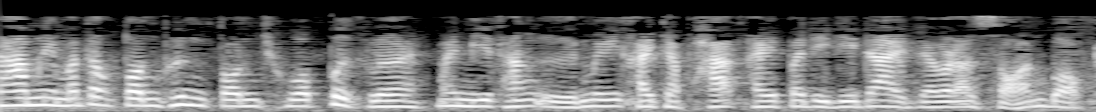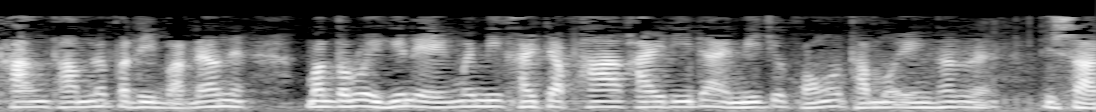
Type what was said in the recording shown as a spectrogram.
ธรรมนี่มันต้องตนพึ่งตนชัวปึกเลย ไม่มีทางอื่น ไม่มีใครจะพาใครไปดีได้ แต่เวลาสอนบอกทางทำและปฏิบัติแล้วเนี่ย มันต้องรู้เองเอง ไม่มีใครจะพาใครดีได้ มีเจ้าของต้องทำเอาเองท่านเลยนิสัย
